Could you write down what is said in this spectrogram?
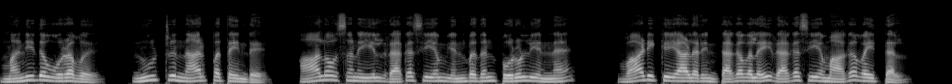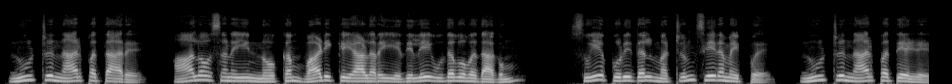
மனித உறவு. நூற்று நாற்பத்தைந்து ஆலோசனையில் ரகசியம் என்பதன் பொருள் என்ன? வாடிக்கையாளரின் தகவலை ரகசியமாக வைத்தல். நூற்று நாற்பத்தாறு ஆலோசனையின் நோக்கம் வாடிக்கையாளரை எதிலே உதவுவதாகும். சுய புரிதல் மற்றும் சீரமைப்பு. நூற்று நாற்பத்தேழு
